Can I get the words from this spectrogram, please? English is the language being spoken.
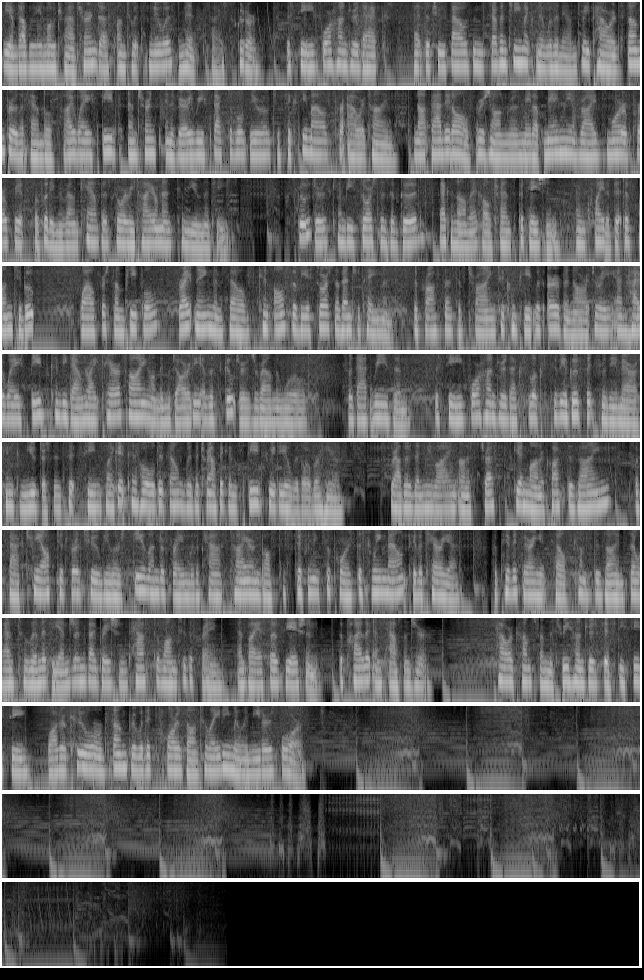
BMW Motorrad turned us onto its newest mid-size scooter, the C400X, at the 2017 EICMA with an amply powered thumper that handles highway speeds and turns in a very respectable 0 to 60 miles per hour time. Not bad at all for a genre made up mainly of rides more appropriate for putting around campus or retirement communities. Scooters can be sources of good, economical transportation, and quite a bit of fun to boot. While for some people, frightening themselves can also be a source of entertainment, the process of trying to compete with urban artery and highway speeds can be downright terrifying on the majority of the scooters around the world. For that reason, the C400X looks to be a good fit for the American commuter since it seems like it can hold its own with the traffic and speeds we deal with over here. Rather than relying on a stressed skin monocoque design, the factory opted for a tubular steel underframe with a cast iron boss to stiffen and support the swing mount pivot area. The pivot bearing itself comes designed so as to limit the engine vibration passed along to the frame, and by association, the pilot and passenger. Power comes from the 350cc, water-cooled thumper with its horizontal 80mm bore.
